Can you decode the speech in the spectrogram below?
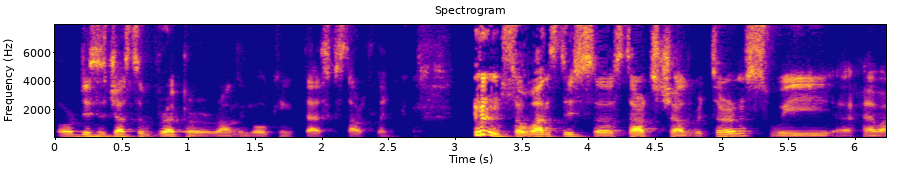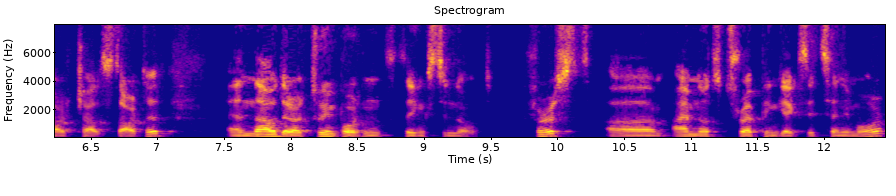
or this is just a wrapper around invoking task start link. so once this uh, start child returns, we uh, have our child started. And now there are two important things to note. First, um, I'm not trapping exits anymore.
